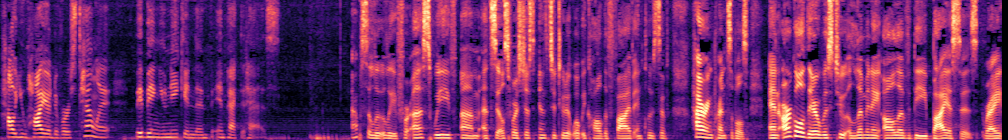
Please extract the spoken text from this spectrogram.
how you hire diverse talent, it being unique in the impact it has? Absolutely. For us, we've um, at Salesforce just instituted what we call the five inclusive hiring principles. And our goal there was to eliminate all of the biases, right?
